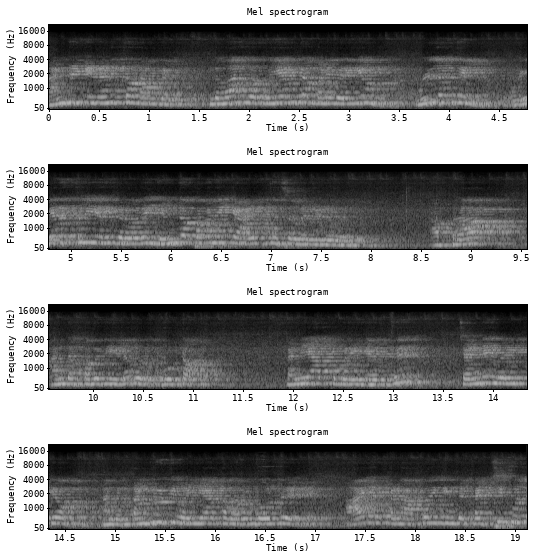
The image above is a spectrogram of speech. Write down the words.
அன்றைக்கு நினைத்தோம் நாங்கள். இந்த மாதிரி ஒரு உயர்ந்த மனிதரையும் உள்ளத்தில் உயரத்தில் இருக்கிறவரை எங்கள் பகுதிக்கு அழைத்து செல்ல வேண்டும் என்று. அப்பதான் அந்த பகுதியில் ஒரு கூட்டம். கன்னியாகுமரியிலிருந்து சென்னை வரைக்கும் அந்த பண்ருட்டி வழியாக வரும்போது ஆயிரக்கணக்கான அப்போதைக்கு இந்த கட்சிக்குள்ள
